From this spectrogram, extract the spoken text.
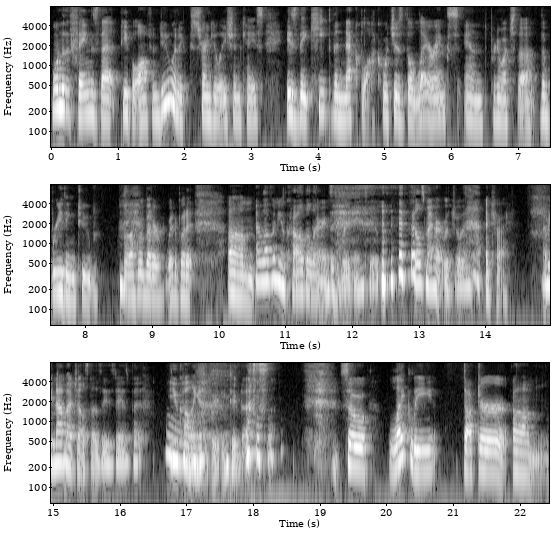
one of the things that people often do in a strangulation case is they keep the neck block, which is the larynx and pretty much the the breathing tube, for lack of a better way to put it. I love when you call the larynx the breathing tube. It fills my heart with joy. I try. I mean, not much else does these days, but you calling it the breathing tube does. So likely, Dr. Um,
